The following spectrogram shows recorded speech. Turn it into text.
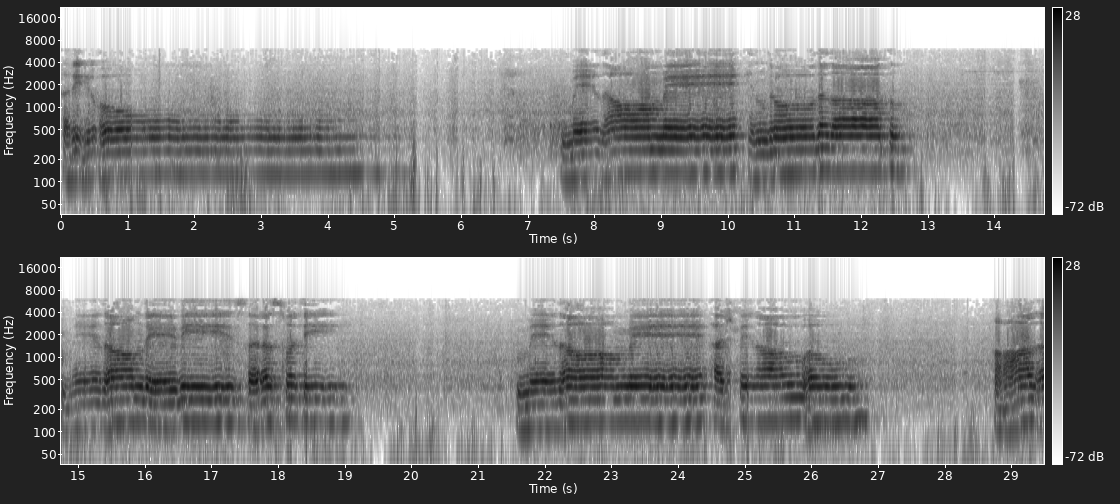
హరి మేధాం మే ఇంద్రో దదాతు మేధాం దేవీ సరస్వతి మేధాం మే అశ్వినాభౌ ఆదతాం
